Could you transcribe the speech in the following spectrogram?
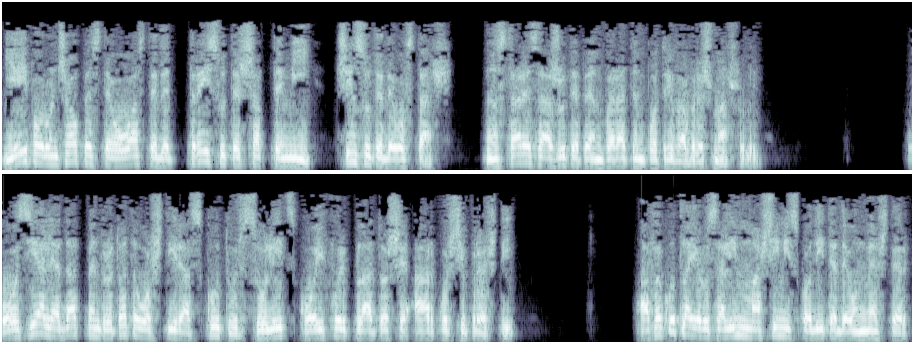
Ei porunceau peste o oaste de 307.500 de ostași, în stare să ajute pe împărat împotriva vrășmașului. Ozia le-a dat pentru toată oștirea scuturi, suliți, coifuri, platoșe, arcuri și prăștii. A făcut la Ierusalim mașini scodite de un meșter,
